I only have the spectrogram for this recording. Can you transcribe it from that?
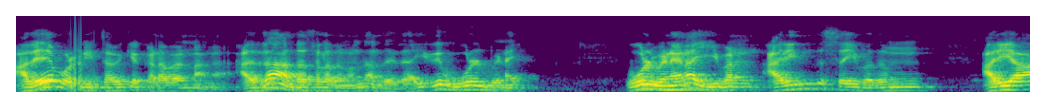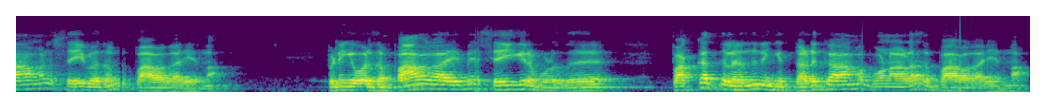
அதே போல் நீ தவிக்க கடவன்னாங்க அதுதான் தசரதன் வந்து அந்த இது. இது ஊழ்வினை. ஊழ்வினைனா இவன் அறிந்து செய்வதும் அறியாமல் செய்வதும் பாவகாரியம்தான். இப்போ நீங்கள் ஒருத்தன் பாவகாரியமே செய்கிற பொழுது பக்கத்துலேருந்து நீங்கள் தடுக்காமல் போனாலும் அது பாவகாரியம்தான்.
